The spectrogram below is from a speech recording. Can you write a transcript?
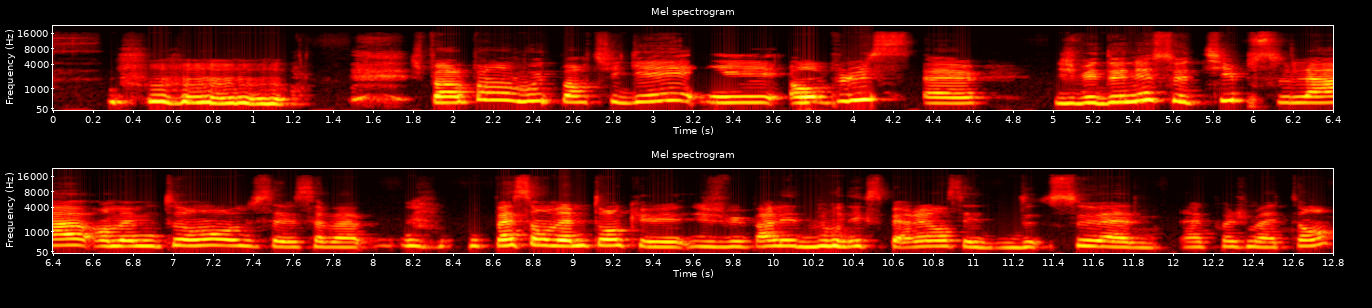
je parle pas un mot de portugais et en plus, je vais donner ce tips là en même temps, ça, va passer en même temps que je vais parler de mon expérience et de ce à, quoi je m'attends.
